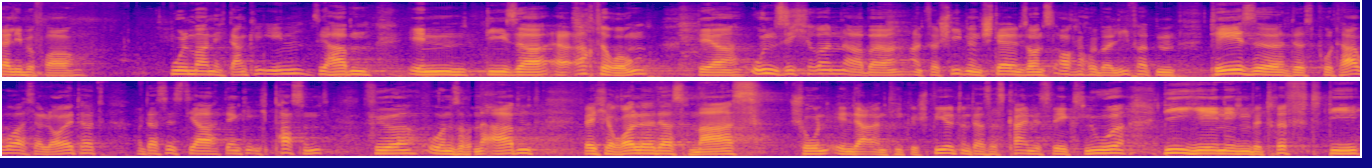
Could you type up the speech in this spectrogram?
Ja, liebe Frau Uhlmann, ich danke Ihnen. Sie haben in dieser Erörterung der unsicheren, aber an verschiedenen Stellen sonst auch noch überlieferten These des Protagoras erläutert. Und das ist ja, denke ich, passend für unseren Abend, welche Rolle das Maß schon in der Antike spielt und dass es keineswegs nur diejenigen betrifft, die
